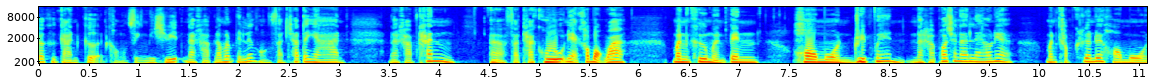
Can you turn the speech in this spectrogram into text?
ก็คือการเกิดของสิ่งมีชีวิตนะครับ แล้วมันเป็นเรื่องของสัญชาตญาณนะครับ ท่านสัทธาคุรุเนี่ยเขาบอกว่า มันคือเหมือนเป็นฮอร์โมนดริปเวนนะครับ เพราะฉะนั้นแล้วเนี่ยมันขับเคลื่อนด้วยฮอร์โมน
